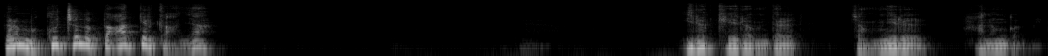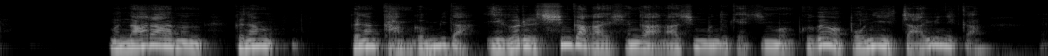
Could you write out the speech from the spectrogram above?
그럼 뭐 9천억도 아낄 거 아니야. 이렇게 여러분들 정리를 하는 겁니다. 뭐 나라는 그냥 그냥 간 겁니다. 이거를 심각하게 생각 안 하신 분도 계시면 그거는 본인이 자유니까 예.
